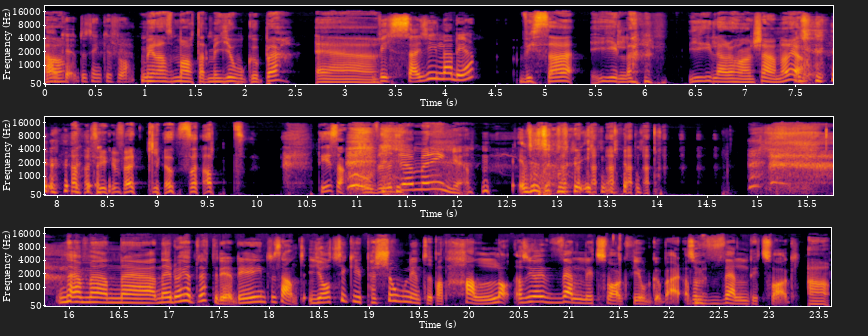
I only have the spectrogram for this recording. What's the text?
Ja. Okej, du tänker så. Medan matad med jordgubbe, eh, Vissa gillar det. vissa gillar, gillar att ha en tjänare. Ja. ja, det är verkligen sant. Det är sant, och vi dömer ingen. Vi dömer ingen. Nej men, eh, nej du har helt rätt i det. Det är intressant. Jag tycker ju personligen typ att hallon, alltså jag är väldigt svag för jordgubbar. Alltså Mm. väldigt svag. Ja,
